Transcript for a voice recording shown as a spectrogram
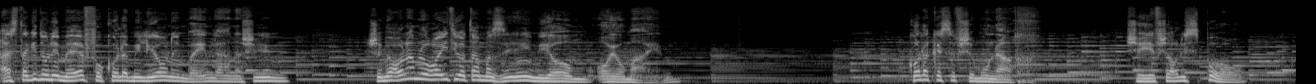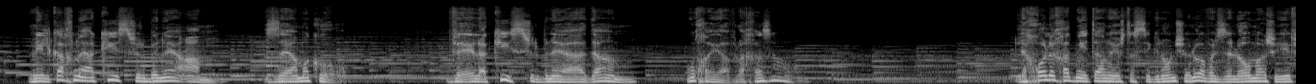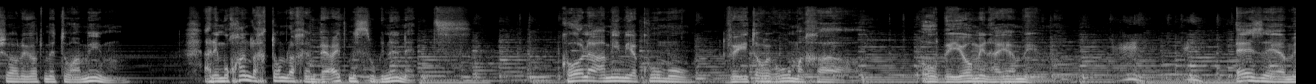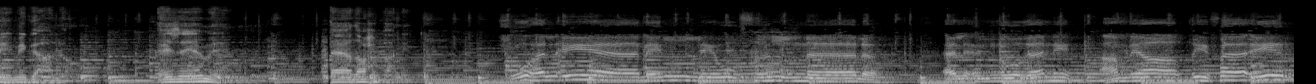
אז תגידו לי מאיפה כל המיליונים באים לאנשים שמעולם לא ראיתי אותם מזיעים יום או יומיים. כל הכסף שמונח, שאי אפשר לספור, נלקח מהכיס של בני העם, זה המקור. ואל הכיס של בני האדם הוא חייב לחזור. לכל אחד מאיתנו יש את הסגנון שלו, אבל זה לא אומר שאי אפשר להיות מתואמים. אני מוכן לחתום לכם בעת מסוגננת. כל העמים יקומו ויתעוררו מחר, או ביום מן הימים. איזה ימים הגענו, איזה يمين يا رحباني شو هالايام اللي وصلنا له قال انه غني عم يعطي فقير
